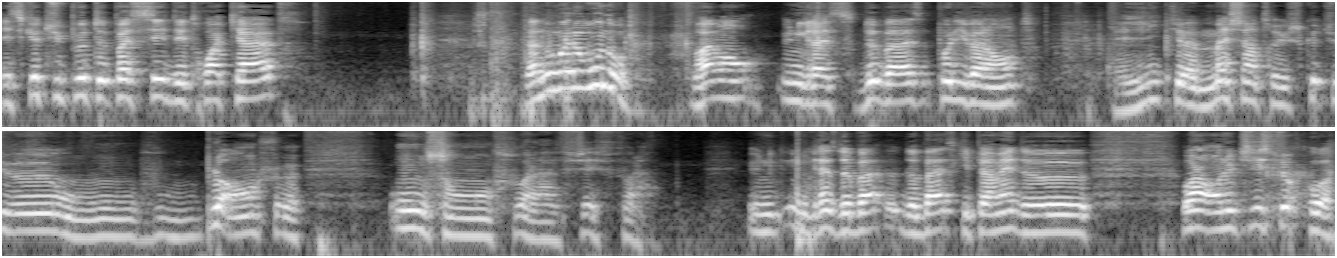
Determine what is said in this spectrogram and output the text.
Est-ce que tu peux te passer des 3-4 La numero uno Vraiment, une graisse de base, polyvalente, lithium, machin truc, ce que tu veux, on blanche, on sent, voilà, voilà. Une, graisse de, de base qui permet de, voilà, on l'utilise sur quoi?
